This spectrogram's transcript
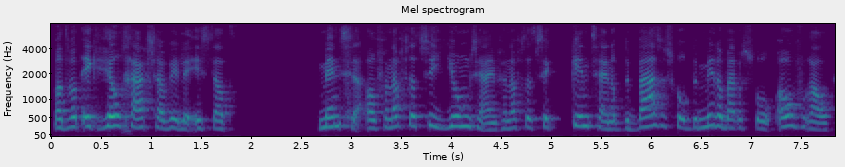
Want wat ik heel graag zou willen is dat mensen al vanaf dat ze jong zijn, vanaf dat ze kind zijn, op de basisschool, op de middelbare school, overal,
